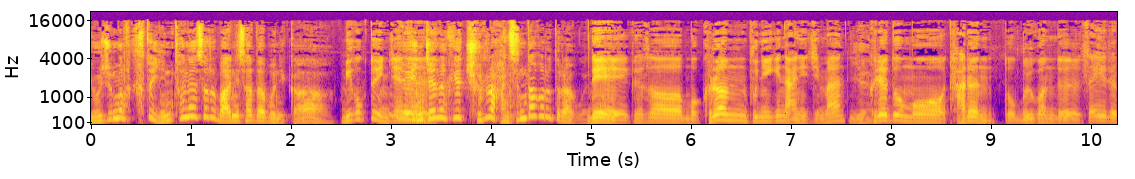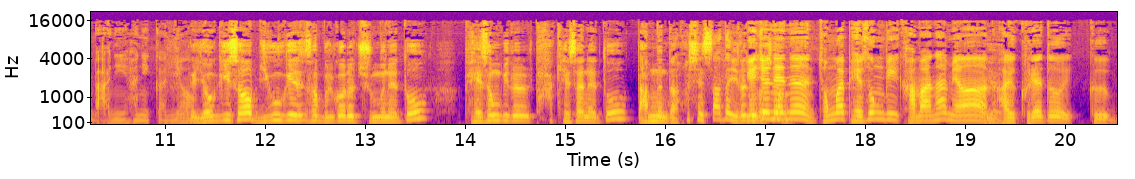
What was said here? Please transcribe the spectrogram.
요즘은 하도 인터넷으로 많이 사다 보니까 미국도 예, 이제는 이제는 그게 줄을 안 쓴다 그러더라고요. 네, 그래서 뭐 그런 분위기는 아니지만 예. 그래도 뭐 다른 또 물건들 세일을 많이 하니까요. 그러니까 여기서 미국에서 물건을 주문해도 배송비를 다 계산해도 남는다. 훨씬 싸다 이런 거죠. 예전에는 정말 배송비 감안하면 예. 아유 그래도 그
